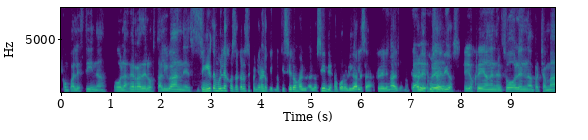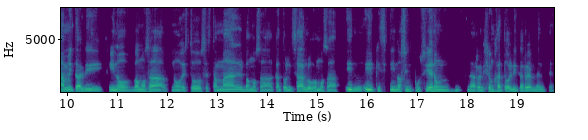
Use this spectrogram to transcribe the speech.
con Palestina o las guerras de los talibanes. Sin irte muy lejos, acá los españoles lo que, lo que hicieron al- a, los indios, ¿no? Por obligarles a creer en algo, ¿no? Claro, Con la excusa de creen- Dios. Ellos creían en el sol, en la Pachamama y tal, y, y no, vamos a, no, estos están mal, vamos a catolizarlos, vamos a... Y, y, y nos impusieron la religión católica realmente.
